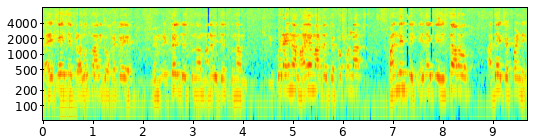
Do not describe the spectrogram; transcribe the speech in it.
దయచేసి ప్రభుత్వానికి ఒకటే మేము రిక్వెస్ట్ చేస్తున్నాం మనవి చేస్తున్నాం. ఇప్పుడైనా మాయా మాటలు చెప్పకుండా స్పందించి ఏదైతే ఇస్తారో అదే చెప్పండి.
